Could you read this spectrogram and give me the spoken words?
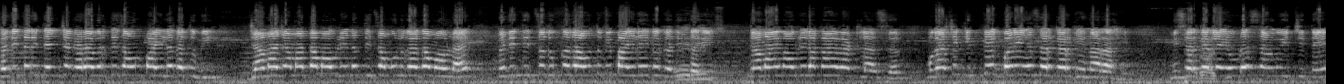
कधीतरी त्यांच्या घरावरती जाऊन पाहिलं का तुम्ही ज्या माझ्या माता माऊलीनं तिचा मुलगा गमावलाय कधी तिचं दुःख जाऊन तुम्ही पाहिलंय का कधीतरी त्या माय माऊलीला काय वाटलं असेल मग असे कित्येक बळी हे सरकार घेणार आहे मी सरकारला एवढंच सांगू इच्छिते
